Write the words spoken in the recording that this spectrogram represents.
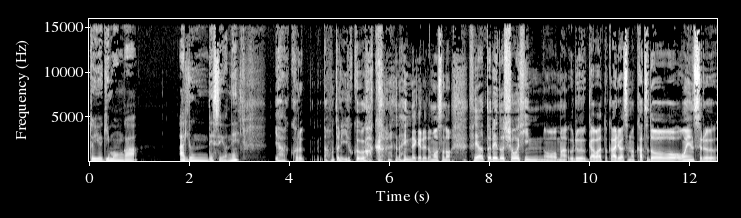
という疑問があるんですよね。いやこれ本当によくわからないんだけれども そのフェアトレード商品をまあ売る側とかあるいはその活動を応援する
